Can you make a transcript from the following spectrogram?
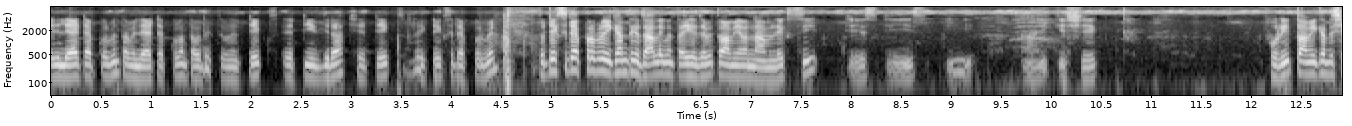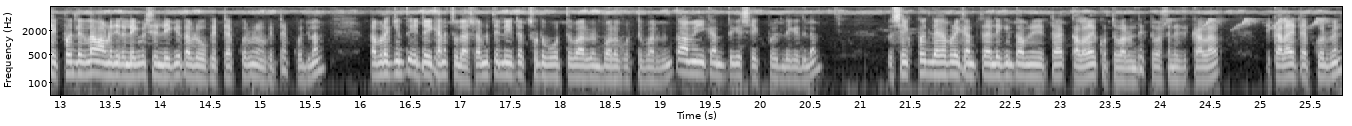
এই লেয়ার ট্যাপ করবেন। তো আমি লেয়ার ট্যাপ করলাম, তারপর দেখতে পাবেন টেক্সট টি যেটা সে টেক্স টেক্সট ট্যাপ করবেন। তো টেক্সট ট্যাপ করার পর এখান থেকে যা লিখবেন তাই হয়ে যাবে। তো আমি আমার নাম লিখছি S H E I K Sheikh Farid তো আমি এখান থেকে শেখ ফরিদ লিখলাম, আমরা যেটা লিখবেন সেটা লিখে তারপরে ওকে ট্যাপ করবেন ওকে ট্যাপ করে দিলাম। তারপরে কিন্তু এটা এখানে চলে আসলো। আপনি এটা ছোটো করতে পারবেন, বড় করতে পারবেন। তো আমি এখান থেকে শেখ ফরিদ লিখে দিলাম। তো শেখ ফরিদ লেখার পর এখান চাইলে কিন্তু আপনি এটা কালারে করতে পারবেন। দেখতে পাচ্ছেন এই যে কালার এই কালারে ট্যাপ করবেন।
